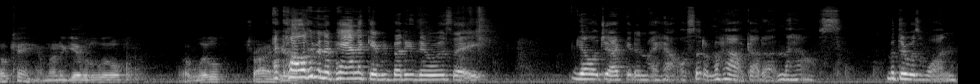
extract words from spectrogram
Okay, I'm going to give it a little, a little try. I here. called him in a panic, everybody. There was a yellow jacket in my house. I don't know how it got out in the house, but there was one.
